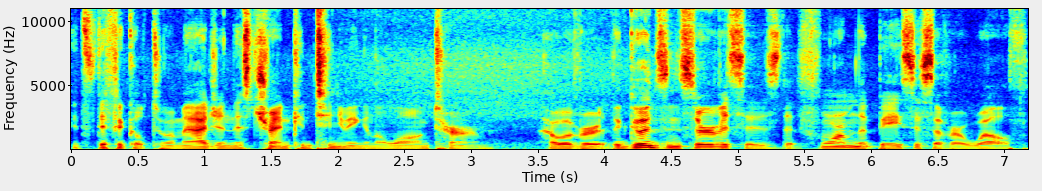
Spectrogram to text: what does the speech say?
It's difficult to imagine this trend continuing in the long term. However, the goods and services that form the basis of our wealth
